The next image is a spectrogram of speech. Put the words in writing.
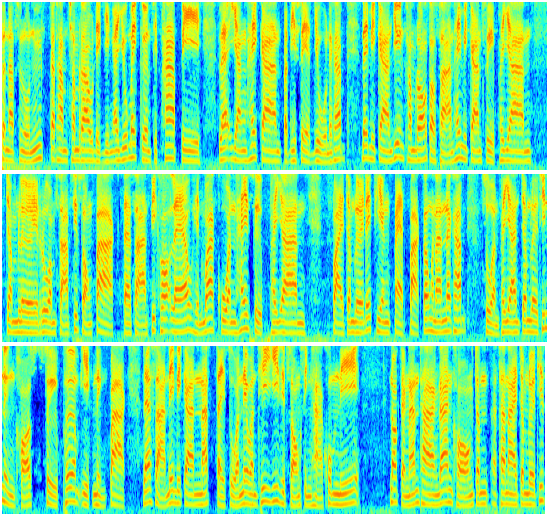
สนับสนุนกระทำชำเราเด็กหญิงอายุไม่เกิน 15 ปี และยังให้การปฏิเสธอยู่นะครับ ได้มีการยื่นคำร้องต่อศาลให้มีการสืบพยานจำเลยรวม 32 ปาก แต่ศาลพิเคราะห์แล้วเห็นว่าควรให้สืบพยาน ฝ่ายจำเลยได้เพียง 8 ปากต้องนั้นนะครับ ส่วนพยานจำเลยที่ 1 ขอสืบเพิ่มอีก 1 ปาก และศาลได้มีการนัดไต่สวนในวันที่ 22 สิงหาคมนี้ นอกจากนั้นทางด้านของทนายจำเลยที่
